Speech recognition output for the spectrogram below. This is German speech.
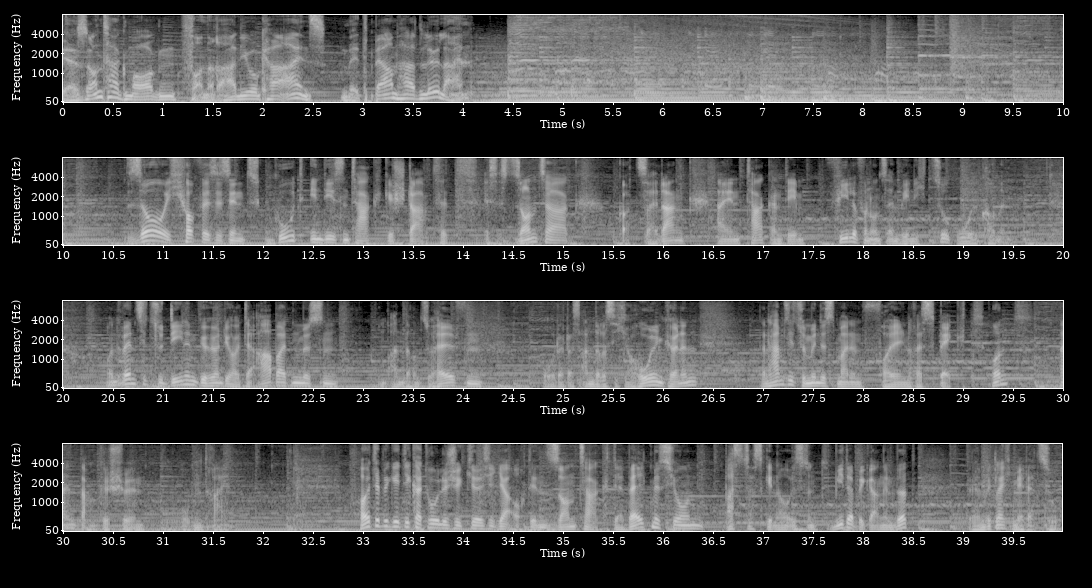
Der Sonntagmorgen von Radio K1 mit Bernhard Löhlein. So, ich hoffe, Sie sind gut in diesen Tag gestartet. Es ist Sonntag, Gott sei Dank, ein Tag, an dem viele von uns ein wenig zur Ruhe kommen. Und wenn Sie zu denen gehören, die heute arbeiten müssen, um anderen zu helfen oder dass andere sich erholen können, dann haben Sie zumindest meinen vollen Respekt und ein Dankeschön obendrein. Heute begeht die katholische Kirche ja auch den Sonntag der Weltmission. Was das genau ist und wieder begangen wird, hören wir gleich mehr dazu.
